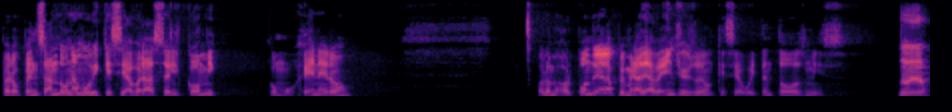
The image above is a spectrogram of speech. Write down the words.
Pero pensando una movie que sí abrace el cómic como género, o a lo mejor pondría la primera de Avengers, güey, aunque se agüiten todos mis, No, ya.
